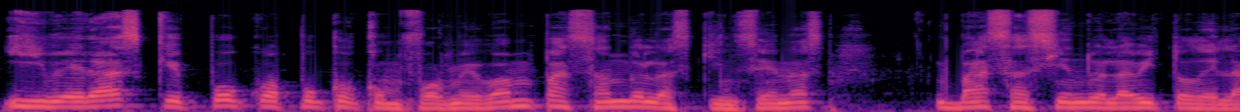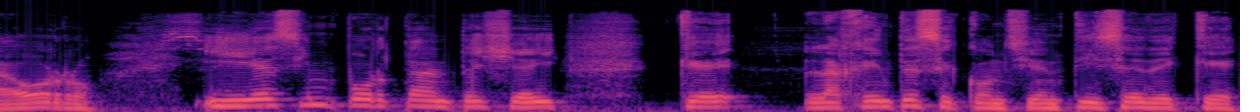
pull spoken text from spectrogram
y verás que poco a poco conforme van pasando las quincenas vas haciendo el hábito del ahorro. Y es importante, Shay, que la gente se concientice de que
